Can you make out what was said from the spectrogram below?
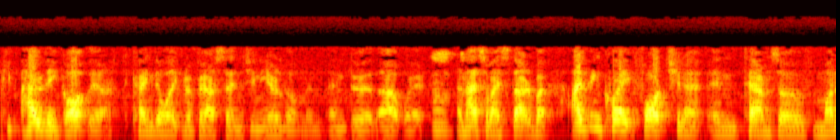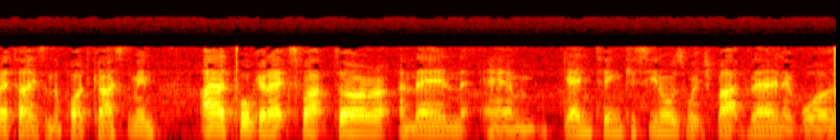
people, how they got there, to kind of like reverse engineer them and, and do it that way. Mm. And that's how I started. But I've been quite fortunate in terms of monetizing the podcast. I mean, I had Poker X Factor and then um, Genting Casinos, which back then it was,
